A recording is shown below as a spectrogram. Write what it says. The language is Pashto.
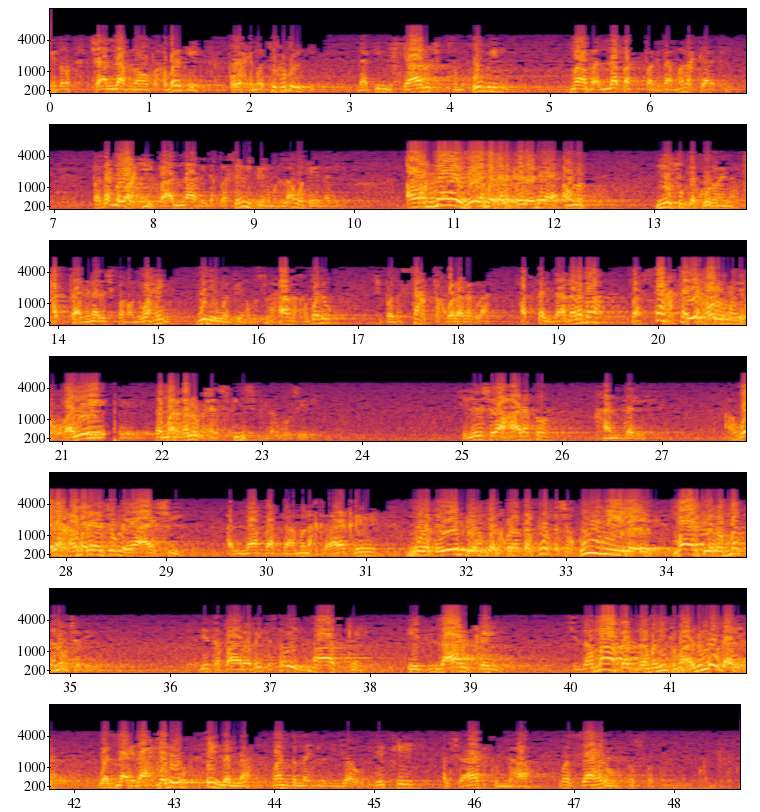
کېدو چې الله په نوم په خبر کې په وحي مسو خبر کې لكن خيار چې سم خوب ما به الله پاک پاک دا منه کړی په دغه وخت کې په الله دې قسم په الله وته نه او نه زه بدل کړی نه او نو څوک د کورونه حتی جنازه شپه نو وحي ولي و په مسو هغه خبرو چې په سخت خوله راغله حتی دا غلبه په سخت یې حرمه خولي د مرغلو څخه سپین سپین لګوسي چې لږ سره حالتو خندلې اوله خبره یې څومره یا عائشی الله پاک دا من ښکار کړې مور ته یې پیغمبر خو ته پورته شو قومي له ما پیغمبر ته نو چه دي دې ته پاره به څه وي ناز کوي ادلال کوي چې زما په دمنې ته معلومه ده والله لا احمد الا الله وانزل الله الذي جاء بذكر الشعائر كلها والظاهر والصفه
